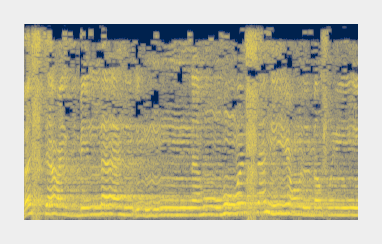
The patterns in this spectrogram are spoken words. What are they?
فَاسْتَعِذْ بِاللَّهِ ۖ إِنَّهُ هُوَ السَّمِيعُ الْبَصِيرُ.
